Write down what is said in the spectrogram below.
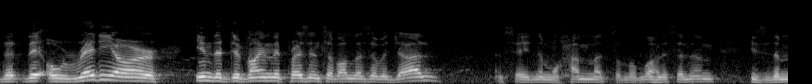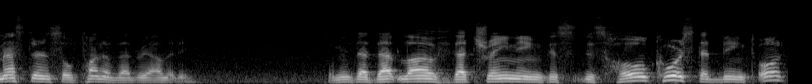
that they already are in the Divinely presence of Allah and Sayyidina Muhammad is the master and sultan of that reality. So it means that that love, that training, this, this whole course that being taught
